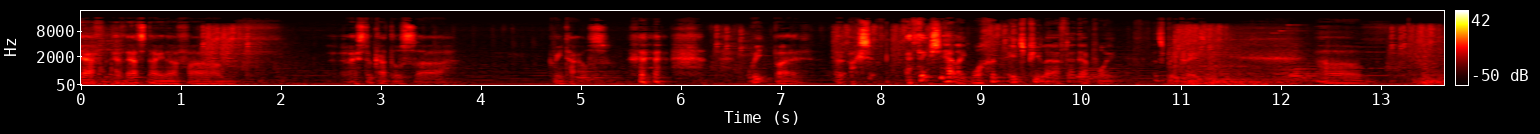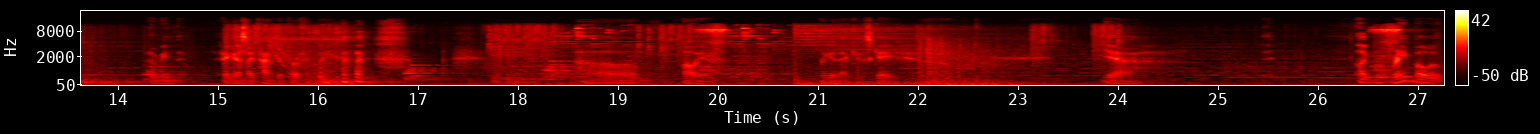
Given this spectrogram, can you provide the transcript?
That's not enough. Um, I still got those uh, green tiles. Weak, but uh, I think she had like one HP left at that point. That's pretty crazy. Um, I mean, I guess I timed it perfectly. um, oh yeah, look at that cascade. Um, yeah, like Rainbow,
